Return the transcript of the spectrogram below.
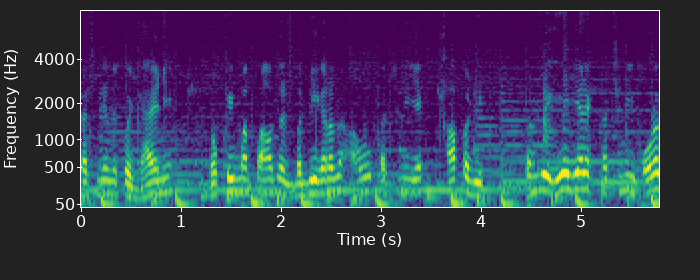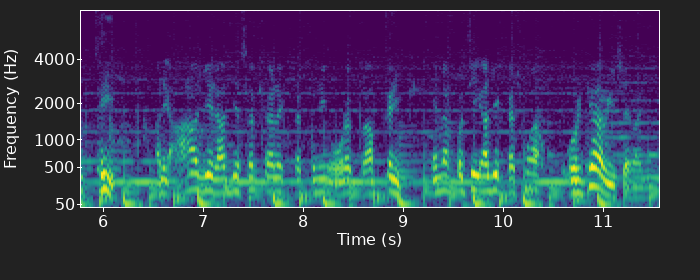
કચ્છની અંદર કોઈ જાય નહીં. નોકરીમાં પણ આવતો બધી કરાવતા આવું કચ્છની એક છાપ હતી. પરંતુ એ જ્યારે કચ્છની ઓળખ થઈ અને આ જે રાજ્ય સરકારે કચ્છની ઓળખ પ્રાપ્ત કરી એના પછી આજે કચ્છમાં ઊર્જા આવી છે રાજ્ય.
